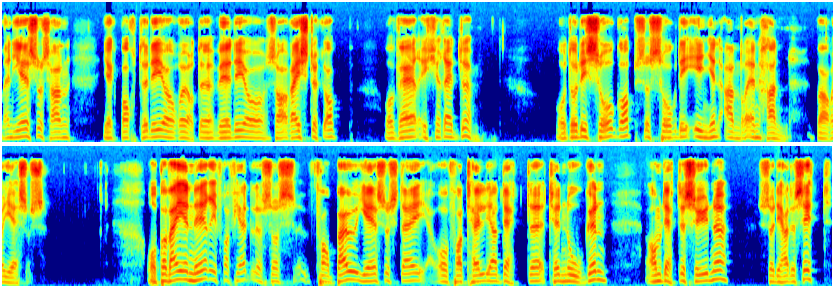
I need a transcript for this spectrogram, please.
Men Jesus han gikk bort til dem og rørte ved dem og sa reis dere opp, og vær ikke redde. Og da de så opp, så så de ingen andre enn han, bare Jesus. Og på veien ned fra fjellet så forbød Jesus deg å fortelle dette til noen, om dette synet som de hadde sett,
